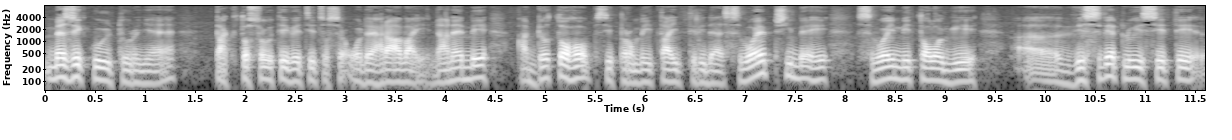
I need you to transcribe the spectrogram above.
mezikulturně, tak to jsou ty věci, co se odehrávají na nebi a do toho si promítají ty lidé svoje příběhy, svoji mytologii, eh, vysvětlují si ty eh,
